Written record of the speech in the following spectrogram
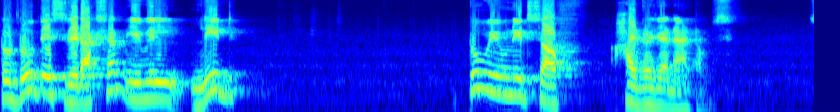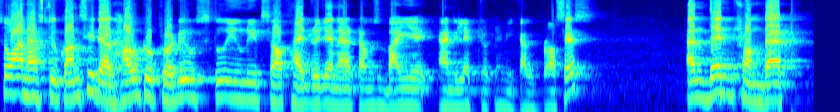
to do this reduction you will need two units of hydrogen atoms so, one has to consider how to produce two units of hydrogen atoms by a, an electrochemical process. And then from that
